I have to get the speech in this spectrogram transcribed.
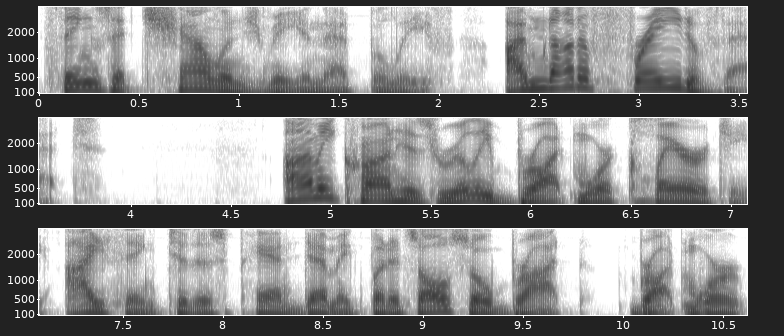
things that challenge me in that belief. I'm not afraid of that. Omicron has really brought more clarity, I think, to this pandemic, but it's also brought brought more,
